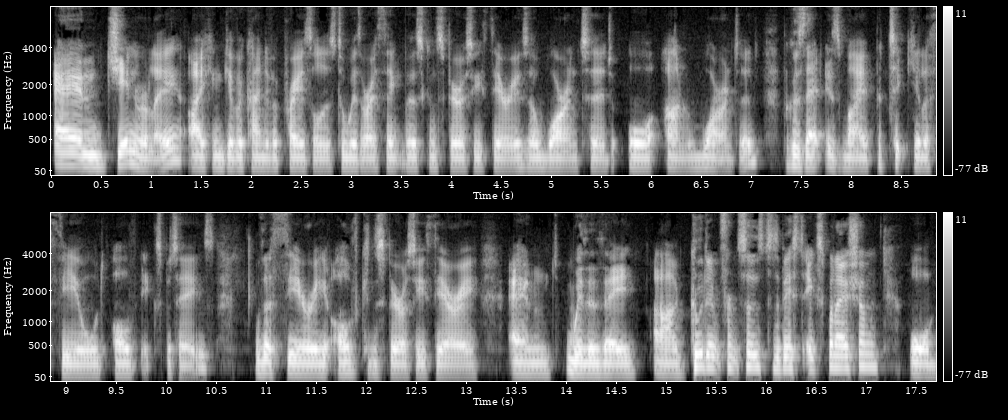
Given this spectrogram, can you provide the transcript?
And generally, I can give a kind of appraisal as to whether I think those conspiracy theories are warranted or unwarranted, because that is my particular field of expertise the theory of conspiracy theory and whether they are good inferences to the best explanation or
